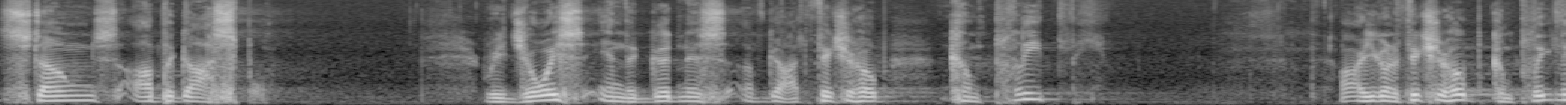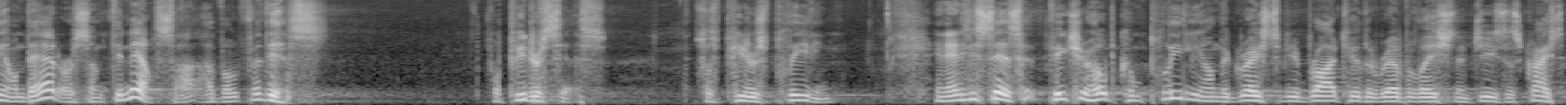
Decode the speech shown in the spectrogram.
stones of the gospel. Rejoice in the goodness of God. Fix your hope completely. Are you going to fix your hope completely on that or something else? I, I vote for this. That's what Peter says. That's what Peter's pleading. And as he says, fix your hope completely on the grace to be brought to the revelation of Jesus Christ.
